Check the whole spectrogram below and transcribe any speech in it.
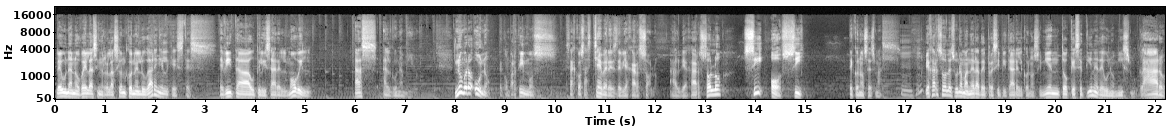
lee una novela sin relación con el lugar en el que estés, evita utilizar el móvil, haz algún amigo. Número uno, te compartimos esas cosas chéveres de viajar solo. Al viajar solo, sí o sí, te conoces más. Viajar solo es una manera de precipitar el conocimiento que se tiene de uno mismo. Claro,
